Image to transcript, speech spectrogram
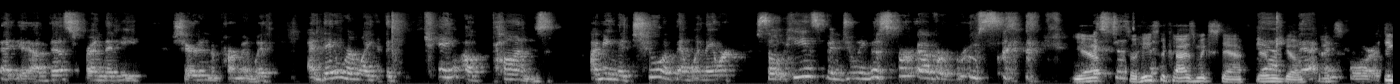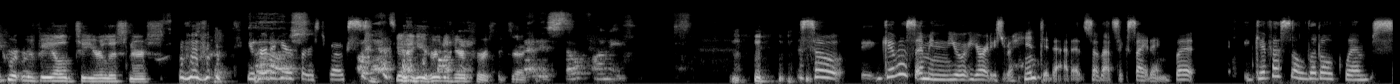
a, a, a best friend that he shared an apartment with, and they were like the king of puns. I mean, the two of them when they were. So he's been doing this forever, Bruce. Yeah. So he's the cosmic staff. There we go. That's forth. secret revealed to your listeners. you heard it here first, folks. Oh, Yeah, you heard it here first. Exactly. That is so funny. So, give us, I mean, you, you already sort of hinted at it, so that's exciting, but give us a little glimpse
